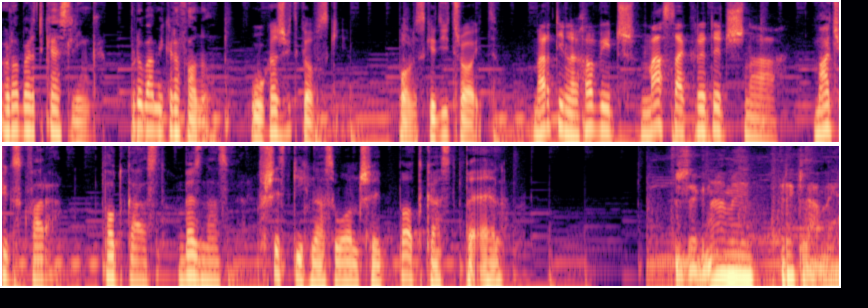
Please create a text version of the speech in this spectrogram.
Robert Kessling, próba mikrofonu. Łukasz Witkowski, Polskie Detroit. Martin Lechowicz, Masa Krytyczna. Maciek Skwara, podcast bez nazwy. Wszystkich nas łączy podcast.pl. Żegnamy reklamy.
